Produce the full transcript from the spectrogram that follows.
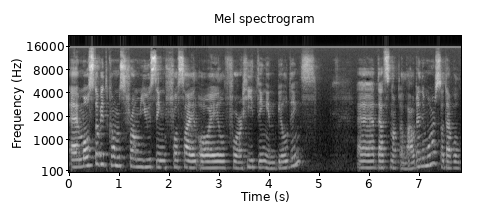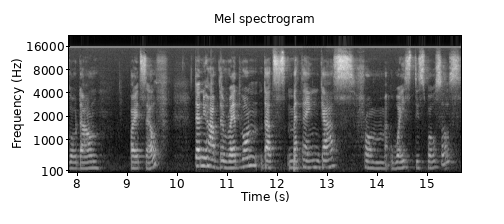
Uh, most of it comes from using fossil oil for heating in buildings. Uh, that's not allowed anymore, so that will go down by itself. Then you have the red one, that's methane gas from waste disposals.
